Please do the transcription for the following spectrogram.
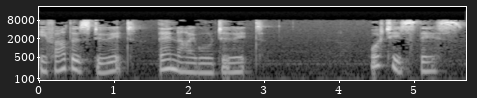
If others do it, then I will do it. What is this?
